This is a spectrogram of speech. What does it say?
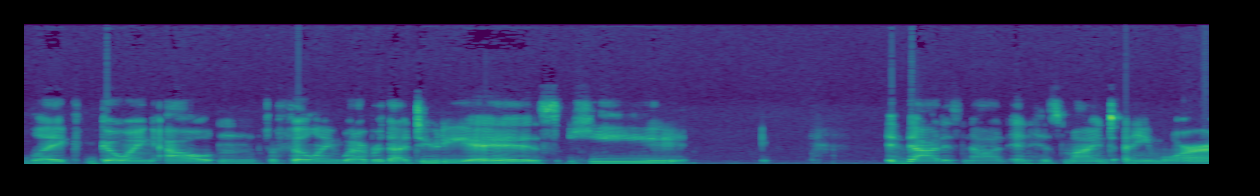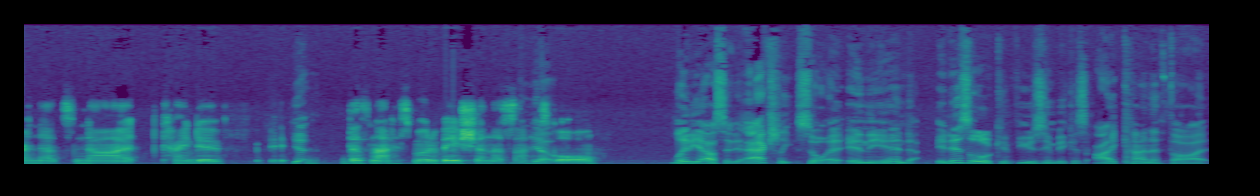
like going out and fulfilling whatever that duty is, he that is not in his mind anymore and that's not kind of Yeah. that's not his motivation, that's not his goal. Lady Alice, it actually, so uh, in the end, it is a little confusing because I kind of thought,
